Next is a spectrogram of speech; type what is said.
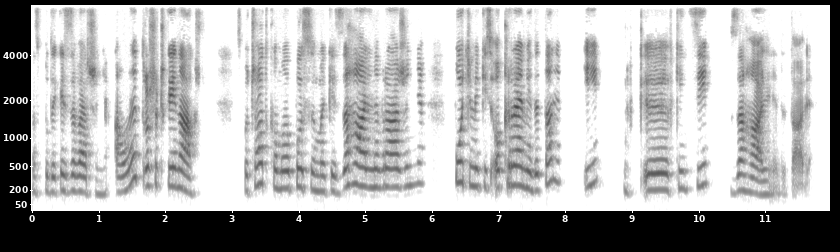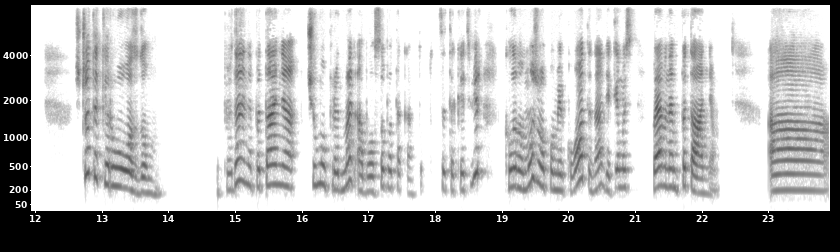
нас буде якесь завершення, але трошечки інакше. Спочатку ми описуємо якесь загальне враження, потім якісь окремі деталі, і в, е, кінці загальні деталі. Що таке роздум? Відповідає на питання, чому предмет або особа така. Тобто це такий твір, коли ми можемо поміркувати над якимось певним питанням. А,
